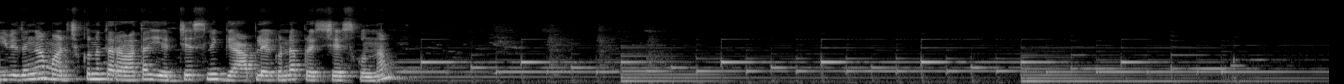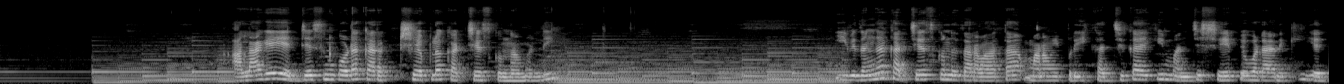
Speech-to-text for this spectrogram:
ఈ విధంగా మడుచుకున్న తర్వాత ఎడ్జెస్ని గ్యాప్ లేకుండా ప్రెస్ చేసుకుందాం. అలాగే ఎడ్జెస్ని కూడా కరెక్ట్ షేప్లో కట్ చేసుకుందామండి. ఈ విధంగా కట్ చేసుకున్న తర్వాత మనం ఇప్పుడు ఈ కజ్జికాయకి మంచి షేప్ ఇవ్వడానికి ఎడ్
